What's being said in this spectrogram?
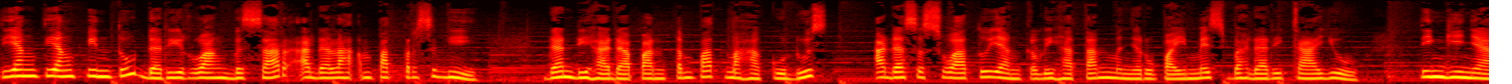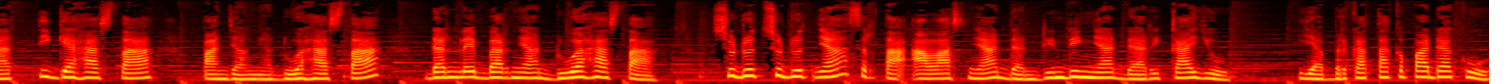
Tiang-tiang pintu dari ruang besar adalah empat persegi, dan di hadapan tempat maha kudus ada sesuatu yang kelihatan menyerupai mesbah dari kayu, tingginya tiga hasta, panjangnya dua hasta dan lebarnya dua hasta. Sudut-sudutnya serta alasnya dan dindingnya dari kayu. Ia berkata kepadaku,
